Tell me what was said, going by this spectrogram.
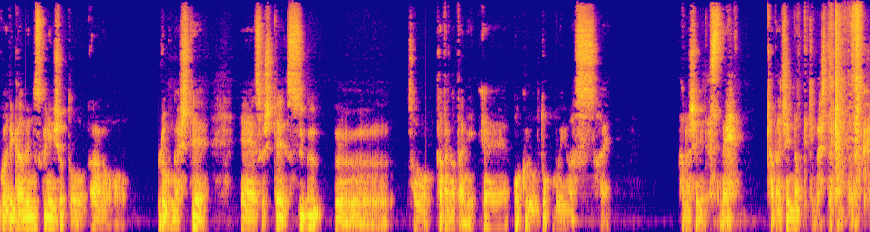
こうやって画面のスクリーンショットを、あの、録画して、えー、そしてすぐ、その方々に、えー、送ろうと思います。はい。楽しみですね。形になってきました、なんとなく。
